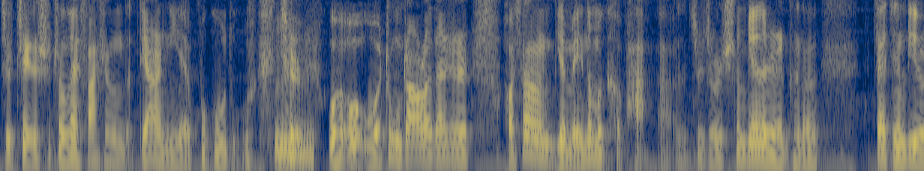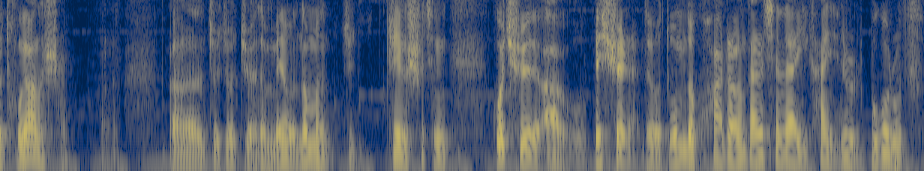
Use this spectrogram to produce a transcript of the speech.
就这个是正在发生的。第二，你也不孤独，就是我我我中招了，但是好像也没那么可怕啊。就就是身边的人可能在经历着同样的事儿，呃，就就觉得没有那么就这个事情过去啊被渲染的有多么的夸张，但是现在一看也就是不过如此。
